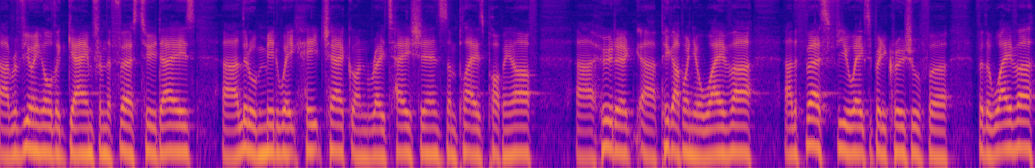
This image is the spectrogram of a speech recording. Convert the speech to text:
uh, reviewing all the games from the first two days, a little midweek heat check on rotations, some players popping off, uh, who to uh, pick up on your waiver. Uh, the first few weeks are pretty crucial for, for the waiver.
